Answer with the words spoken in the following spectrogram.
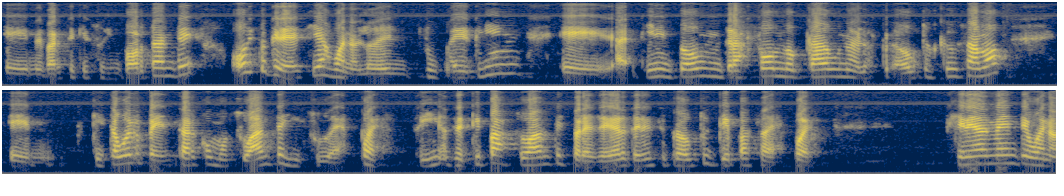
Eh, me parece que eso es importante. O esto que decías, bueno, lo del chupetín, eh, tiene todo un trasfondo cada uno de los productos que usamos, eh, que está bueno pensar como su antes y su después. ¿sí? O sea, ¿qué pasó antes para llegar a tener ese producto y qué pasa después? Generalmente, bueno,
